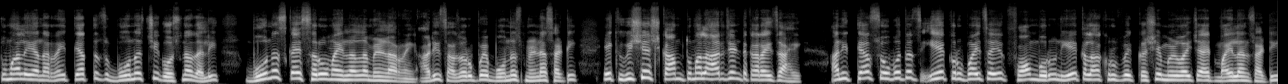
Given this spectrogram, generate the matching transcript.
तुम्हाला येणार नाही. त्यातच बोनसची घोषणा झाली. बोनस काय सर्व महिलांना मिळणार नाही. अडीच हजार रुपये बोनस मिळण्यासाठी एक विशेष काम तुम्हाला अर्जंट करायचं आहे. आणि त्यासोबतच एक रुपयाचा एक फॉर्म भरून एक लाख रुपये कसे मिळवायचे आहेत महिलांसाठी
